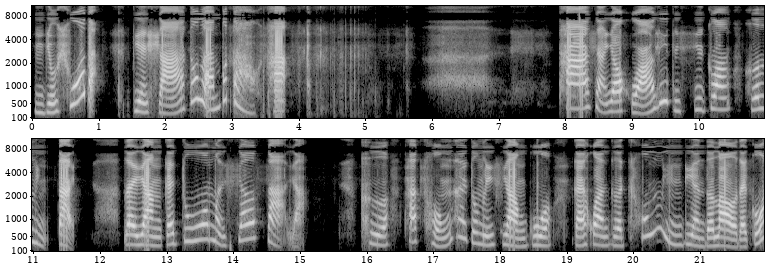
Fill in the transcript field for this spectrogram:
你就说吧，变啥都难不倒它。他想要华丽的西装。和领带，那样该多么潇洒呀！可他从来都没想过该换个聪明点的脑袋瓜。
